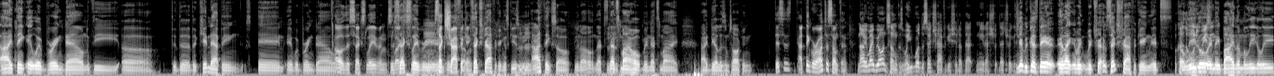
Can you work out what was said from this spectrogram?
I think it would bring down the uh the the, the kidnappings and it would bring down oh, the sex slave and the slugs. sex slavery, mm-hmm. and- Sex and stuff. trafficking. sex trafficking. Excuse me. Mm-hmm. I think so. You know, that's that's mm-hmm. my hope and that's my idealism talking. This is. I think we're onto something. No, you might be on something because when you brought the sex trafficking shit up, that yeah, that sh- that triggers. Yeah, because they're they're like with, with tra- sex trafficking, it's Because the illegal, reason- and they buy them illegally.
